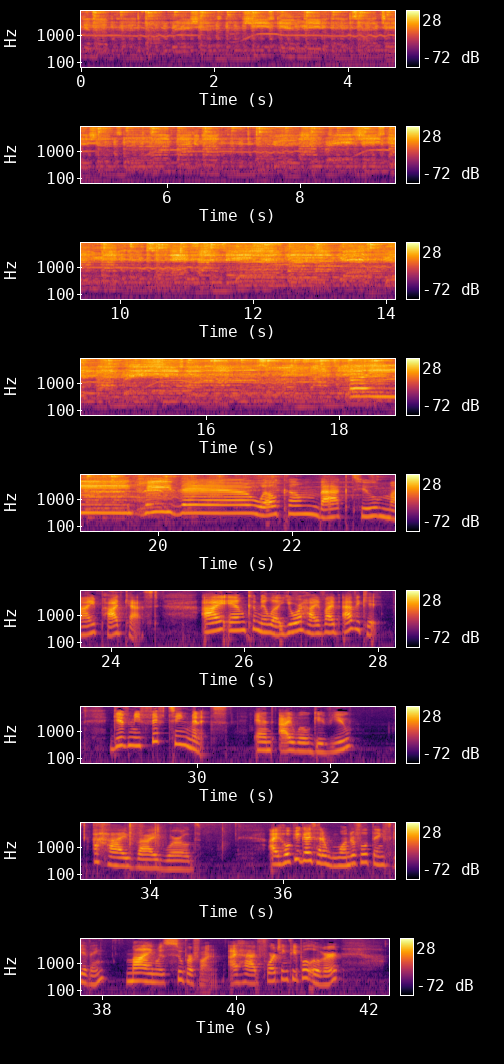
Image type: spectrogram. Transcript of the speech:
picking up vibrations. She's giving me the excitations. I'm picking up good vibrations. She's giving me the excitations. Oi! Hey there! Welcome back to my podcast. I am Camilla, your high vibe advocate. Give me 15 minutes and I will give you a high vibe world. I hope you guys had a wonderful Thanksgiving. Mine was super fun. I had 14 people over,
